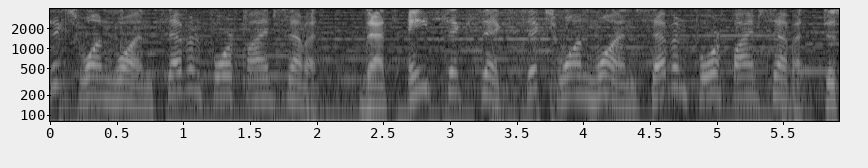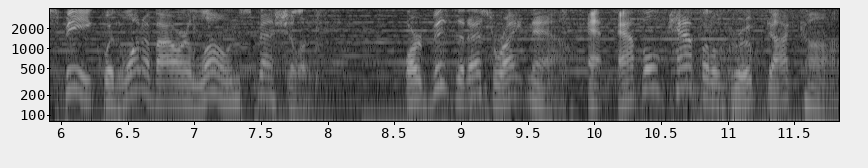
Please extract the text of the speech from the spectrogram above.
611 7457. That's 866 611 7457 to speak with one of our loan specialists. Or visit us right now at applecapitalgroup.com.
